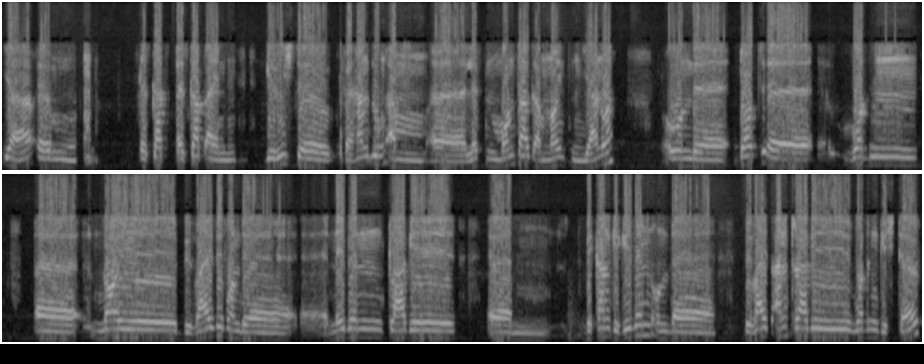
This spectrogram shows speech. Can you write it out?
Ja, ähm, es, gab, es gab ein Gerichtsverhandlung am äh, letzten Montag, am 9. Januar. Und äh, dort äh, wurden äh, neue Beweise von der äh, Nebenklage ähm, bekannt gegeben und äh, Beweisanträge wurden gestellt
